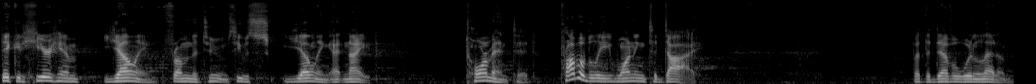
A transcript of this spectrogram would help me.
they could hear him yelling from the tombs. He was yelling at night, tormented, probably wanting to die. But the devil wouldn't let him.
